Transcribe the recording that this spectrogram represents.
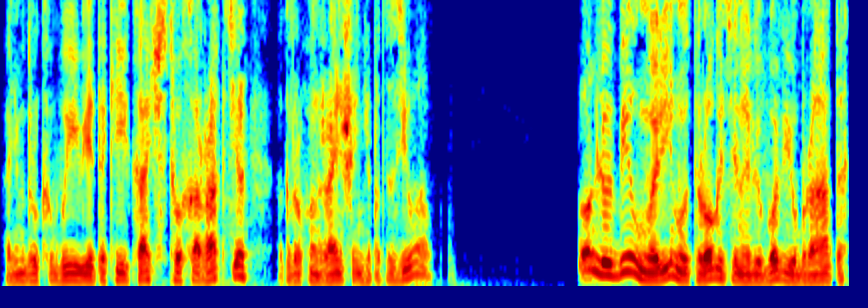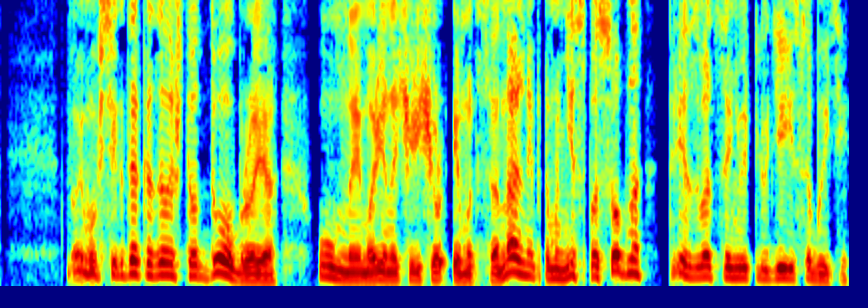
они вдруг выявили такие качества характера, о которых он раньше не подозревал. Он любил Марину трогательной любовью брата, но ему всегда казалось, что добрая, умная Марина чересчур эмоциональна и потому не способна трезво оценивать людей и события,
